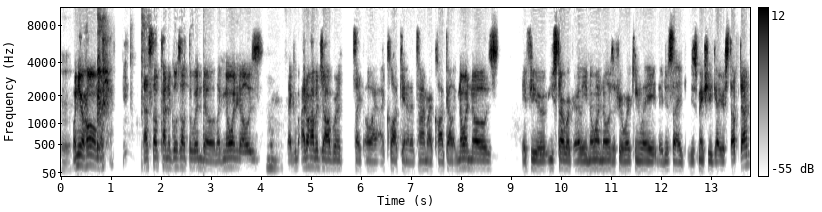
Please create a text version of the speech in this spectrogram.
mm. when you're home, that stuff kind of goes out the window. Like no one knows. Mm. Like I don't have a job where it's like, oh, I, I clock in at a time or I clock out. Like no one knows if you you start work early. No one knows if you're working late. They're just like, just make sure you get your stuff done.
